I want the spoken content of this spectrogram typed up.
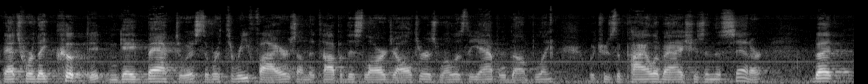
that's where they cooked it and gave back to us. There were three fires on the top of this large altar, as well as the apple dumpling, which was the pile of ashes in the center. But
